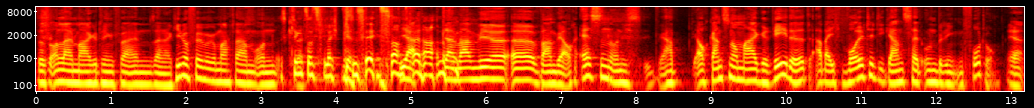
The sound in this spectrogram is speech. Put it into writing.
das Online-Marketing für einen seiner Kinofilme gemacht haben und Es klingt sonst vielleicht ein bisschen seltsam, ja, keine Ahnung. dann waren wir, äh, waren wir auch essen und ich habe auch ganz normal geredet, aber ich wollte die ganze Zeit unbedingt ein Foto. Ja.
